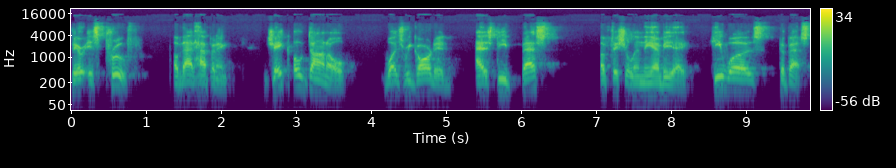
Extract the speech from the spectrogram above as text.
there is proof of that happening. Jake O'Donnell was regarded as the best official in the NBA. He was the best.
